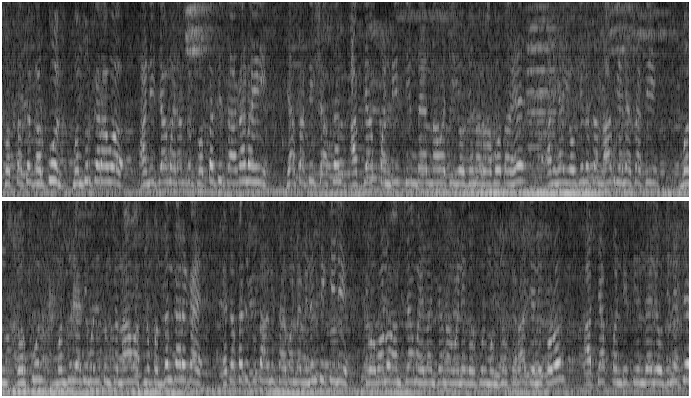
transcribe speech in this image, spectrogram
स्वतःचं घरकुल मंजूर करावं आणि ज्या महिलांकडे स्वतःची जागा नाही यासाठी शासन अद्याप पंडित दीनदयाल नावाची योजना राबवत आहे. आणि ह्या योजनेचा लाभ घेण्यासाठी मन घरकुल मंजूर यादीमध्ये तुमचं नाव असणं बंधनकारक आहे. याच्यासाठी सुद्धा आम्ही साहेबांना विनंती केली की बाबानो आमच्या महिलांच्या नावाने घरकुल मंजूर करा जेणेकरून अद्याप पंडित दीनदयाल योजनेचे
